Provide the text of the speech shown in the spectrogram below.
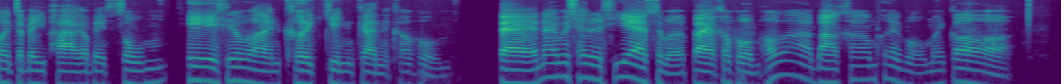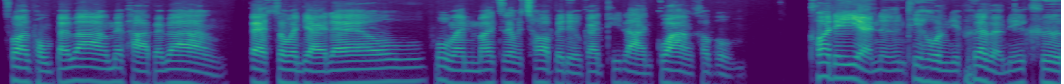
ว่าจะไปพากันไปซุ้มที่ที่วานเคยกินกันครับผม แต่นั่นไม่ใช่เรื่องที่แย่เสมอไปครับผม เพราะว่าบางครั้งเพื่อนผมมันก็ชวนผมไปบ้างไม่พาไปบ้าง แต่ส่วนใหญ่แล้วพวกมันมักจะชอบไปเดื่มกันที่ลานกว้างครับผม ข้อดีอย่างหนึ่งที่คุณมีเพื่อนแบบนี้คือ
